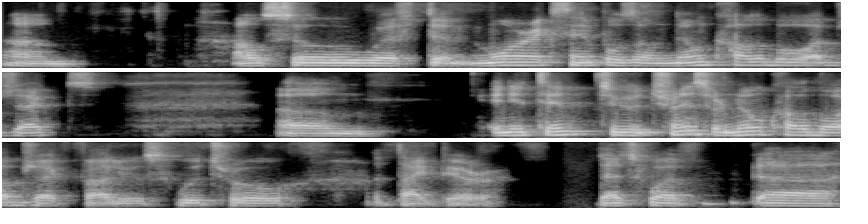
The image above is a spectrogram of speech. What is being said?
Um, also with the more examples on non-callable objects, um, an attempt to transfer non-callable object values would throw a type error. That's what uh,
